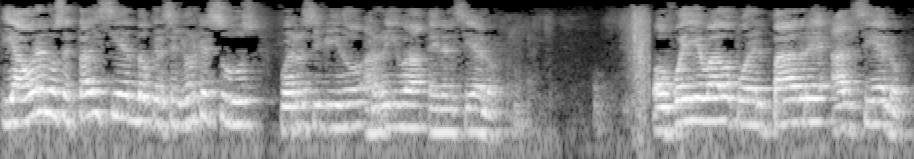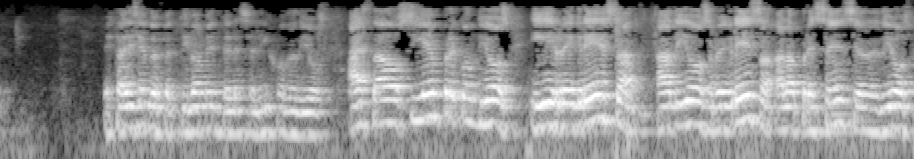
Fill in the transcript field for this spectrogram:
Y ahora nos está diciendo que el Señor Jesús fue recibido arriba en el cielo. O fue llevado por el Padre al cielo. Está diciendo efectivamente Él es el Hijo de Dios. Ha estado siempre con Dios y regresa a Dios, regresa a la presencia de Dios.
